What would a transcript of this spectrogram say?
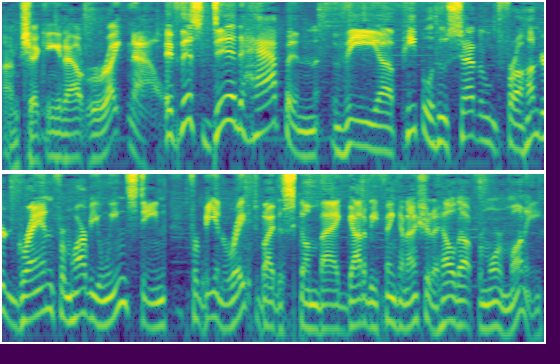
I'm checking it out right now. If this did happen, the uh, people who settled for a hundred grand from Harvey Weinstein for being raped by the scumbag got to be thinking I should have held out for more money.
